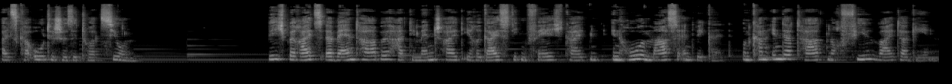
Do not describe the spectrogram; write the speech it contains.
als chaotische Situation. Wie ich bereits erwähnt habe, hat die Menschheit ihre geistigen Fähigkeiten in hohem Maße entwickelt und kann in der Tat noch viel weiter gehen.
